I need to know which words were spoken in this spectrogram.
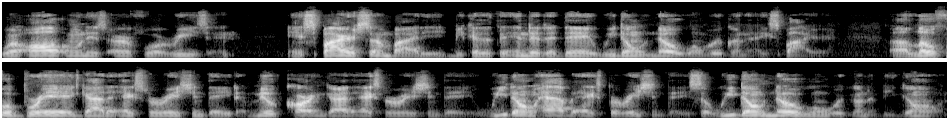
we're all on this earth for a reason. Inspire somebody because at the end of the day, we don't know when we're going to expire. A loaf of bread got an expiration date. A milk carton got an expiration date. We don't have an expiration date, so we don't know when we're going to be gone.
